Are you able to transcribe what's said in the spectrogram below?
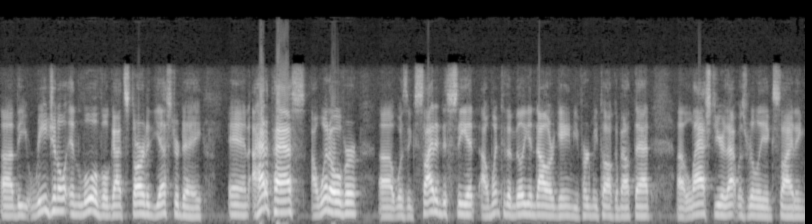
Uh, the regional in Louisville got started yesterday and I had a pass. I went over, uh, was excited to see it. I went to the million dollar game. You've heard me talk about that uh, last year. That was really exciting.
